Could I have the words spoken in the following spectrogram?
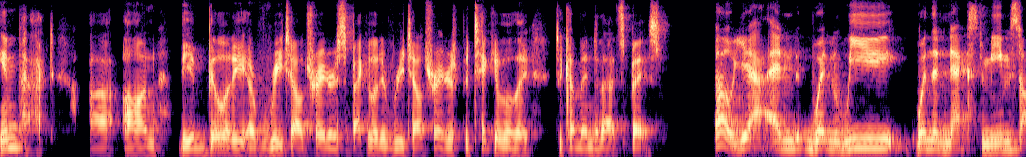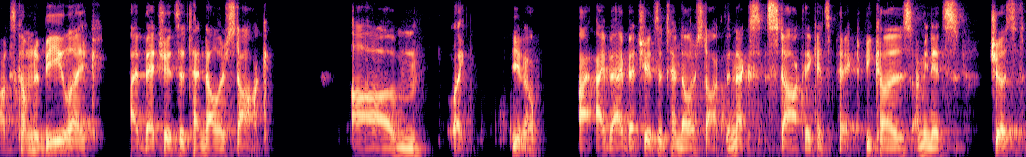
impact uh, on the ability of retail traders, speculative retail traders, particularly, to come into that space. Oh yeah, and when we when the next meme stocks come to be, like I bet you it's a ten dollar stock. Um, like you know, I, I bet you it's a ten dollar stock. The next stock that gets picked because I mean it's just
